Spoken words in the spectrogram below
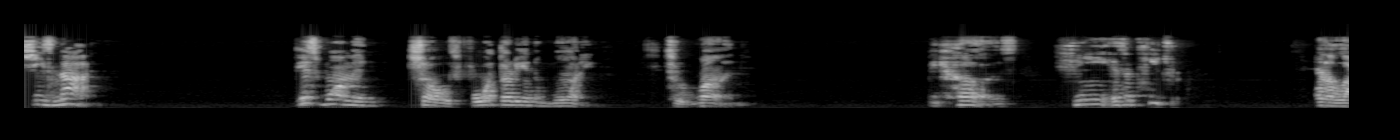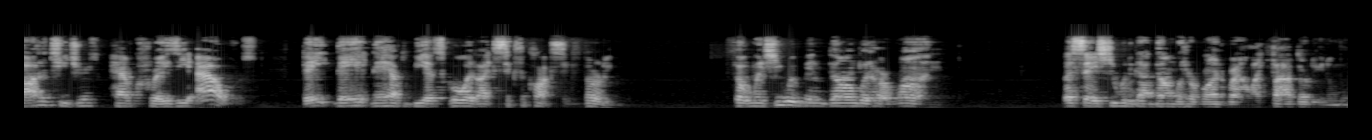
She's not. This woman chose 4:30 in the morning to run because she is a teacher. And a lot of teachers have crazy hours. They they they have to be at school at like six o'clock, six thirty. So when she would have been done with her run, let's say she would have got done with her run around like five thirty in the morning.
